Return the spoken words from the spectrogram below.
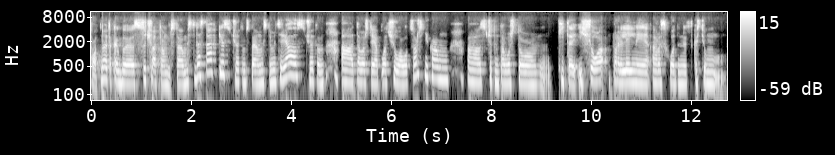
Вот, ну это как бы с учетом стоимости доставки, с учетом стоимости материалов, с учетом а, того, что я плачу аутсорсникам, а, с учетом того, что какие-то еще параллельные расходы на этот костюм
